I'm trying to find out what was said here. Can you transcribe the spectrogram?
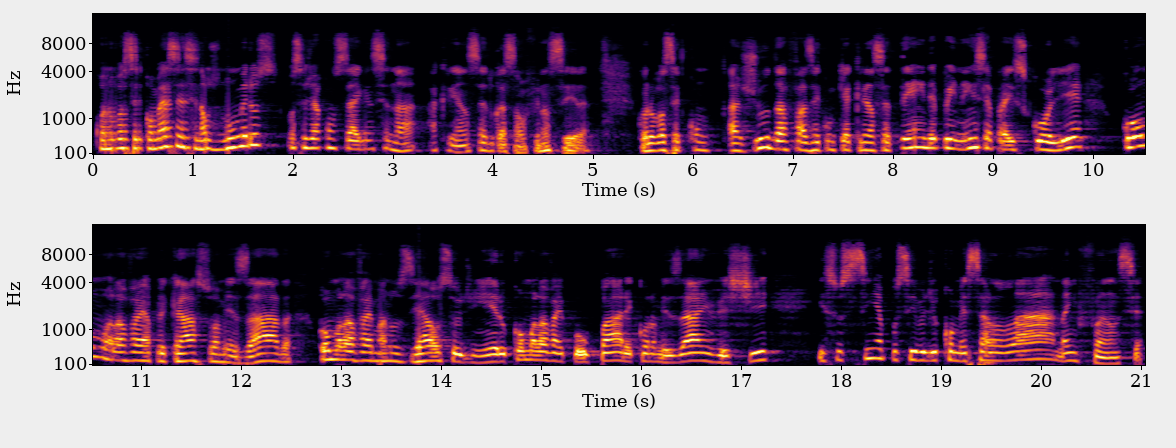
quando você começa a ensinar os números, você já consegue ensinar a criança a educação financeira. Quando você ajuda a fazer com que a criança tenha independência para escolher como ela vai aplicar a sua mesada, como ela vai manusear o seu dinheiro, como ela vai poupar, economizar, investir, isso sim é possível de começar lá na infância.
